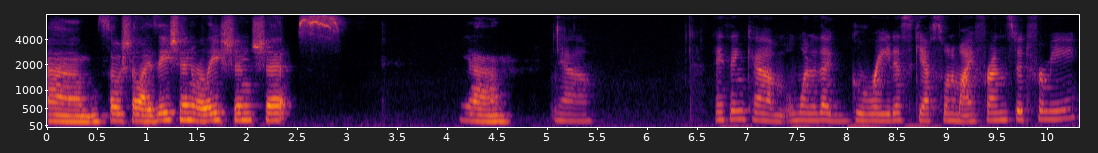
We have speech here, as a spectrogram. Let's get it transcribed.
um, socialization relationships. Yeah. Yeah. I think um, one of the greatest gifts one of my friends did for me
